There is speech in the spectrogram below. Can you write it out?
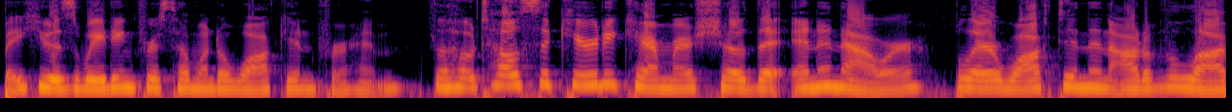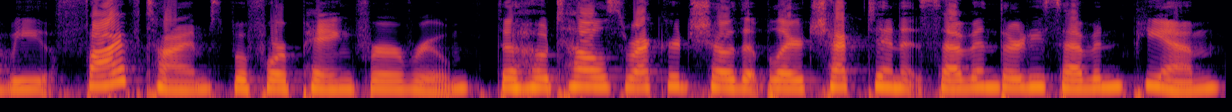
but he was waiting for someone to walk in for him. The hotel security cameras showed that in an hour, Blair walked in and out of the lobby five times before paying for a room. The hotel's records show that Blair checked in at 7:37 p.m.,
